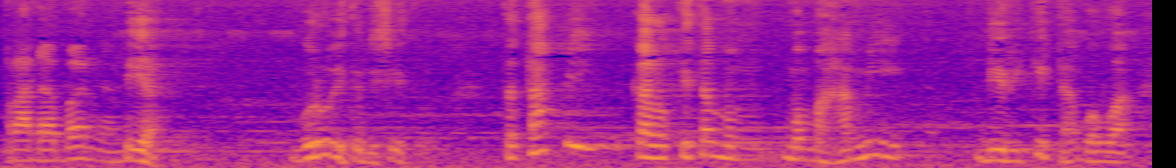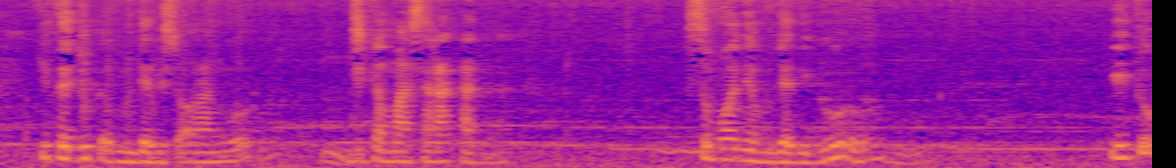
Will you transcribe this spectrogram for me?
Peradaban yang Iya, guru itu di situ. Tetapi kalau kita mem- memahami diri kita bahwa kita juga menjadi seorang guru, jika masyarakat semuanya menjadi guru, itu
